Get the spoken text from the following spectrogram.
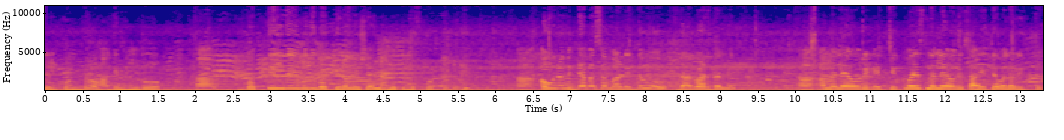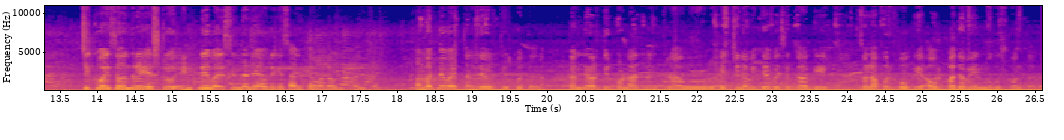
ತಿಳ್ಕೊಂಡು ಹಾಗೆ ನಿಮಗೂ ಗೊತ್ತಿಲ್ಲದೆ ಇರೋದು, ಗೊತ್ತಿರೋ ವಿಷಯ ನಾನು ತಿಳಿಸ್ಕೊಡ್ತಿದ್ದೀನಿ. ಅವರು ವಿದ್ಯಾಭ್ಯಾಸ ಮಾಡಿದ್ದು ಧಾರವಾಡದಲ್ಲಿ. ಆಮೇಲೆ ಅವರಿಗೆ ಚಿಕ್ಕ ವಯಸ್ಸಿನಲ್ಲೇ ಅವ್ರಿಗೆ ಸಾಹಿತ್ಯ ಒಲವಿತ್ತು ಚಿಕ್ಕ ವಯಸ್ಸು ಅಂದರೆ ಎಷ್ಟು? ಎಂಟನೇ ವಯಸ್ಸಿಂದಲೇ ಅವರಿಗೆ ಸಾಹಿತ್ಯ ಒಲವು ಇತ್ತಂತೆ. ಒಂಬತ್ತನೇ ವಯಸ್ಸು ತಂದೆಯವರು ತೀರ್ಕೋತಾರೆ. ತಂದೆಯವ್ರು ತೀರ್ಕೊಂಡಾದ ನಂತರ ಅವರು ಹೆಚ್ಚಿನ ವಿದ್ಯಾಭ್ಯಾಸಕ್ಕಾಗಿ ಸೊಲ್ಲಾಪುರಕ್ಕೆ ಹೋಗಿ ಅವ್ರ ಪದವಿಯನ್ನು ಮುಗಿಸ್ಕೊತಾರೆ.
